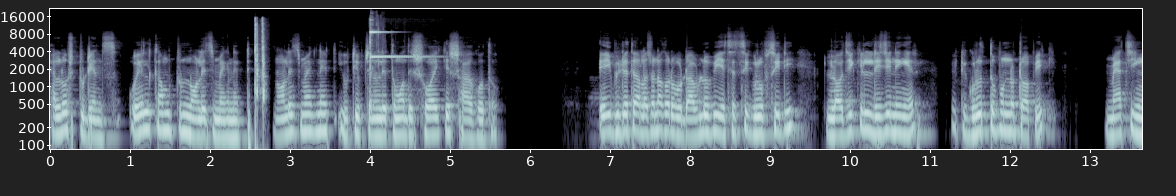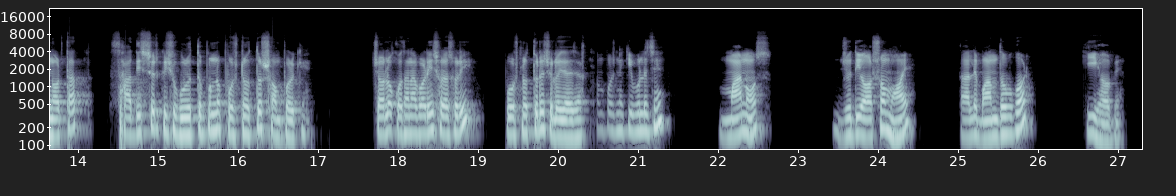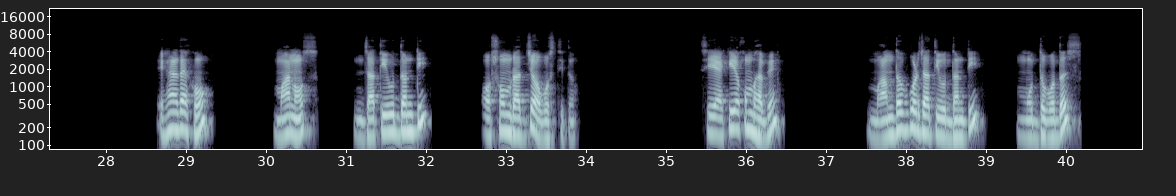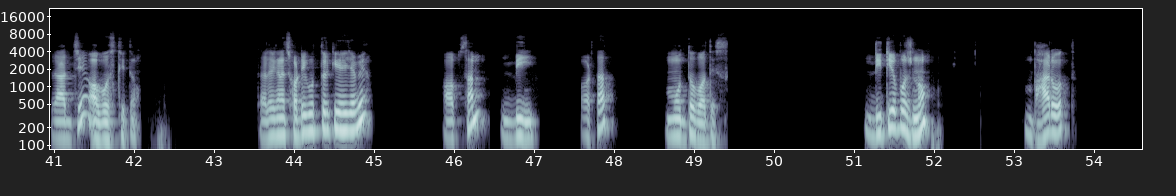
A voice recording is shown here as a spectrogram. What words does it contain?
Hello students, welcome to knowledge magnet. Knowledge magnet YouTube চ্যানেলে তোমাদের সবাইকে স্বাগত। এই ভিডিওতে আলোচনা করব WB SSC group CD logical রিজনিংয়ের একটি গুরুত্বপূর্ণ টপিক ম্যাচিং অর্থাৎ সাদৃশ্যের কিছু গুরুত্বপূর্ণ প্রশ্ন উত্তর সম্পর্কে। চলো কথা না বাড়িয়ে সরাসরি প্রশ্ন উত্তরে চলে যাওয়া যাক। প্রথম প্রশ্নে কী বলেছে? মানুষ যদি অসম হয়, তাহলে বান্ধবগড় কী হবে? এখানে দেখো মানস জাতীয় উদ্যানটি অসম রাজ্যে অবস্থিত। সে একই রকমভাবে বান্ধবগড় জাতীয় উদ্যানটি মধ্যপ্রদেশ রাজ্যে অবস্থিত। তাহলে এখানে সঠিক উত্তর কী হয়ে যাবে? অপশান বি অর্থাৎ মধ্যপ্রদেশ। দ্বিতীয় প্রশ্ন, ভারত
